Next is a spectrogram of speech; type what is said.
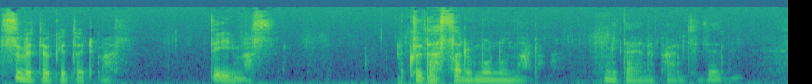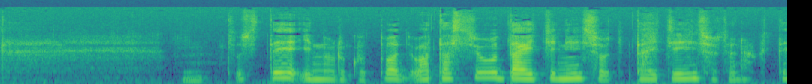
全て受け取ります。って言います。くださるものなら。みたいな感じでね、そして祈ることは私を第一人称第一印象じゃなくて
